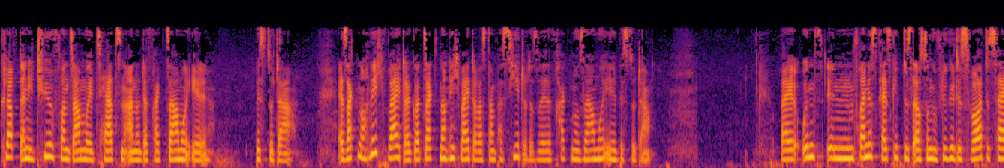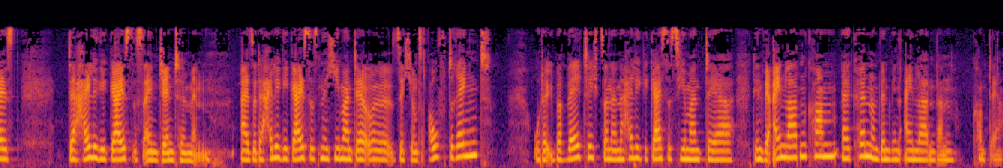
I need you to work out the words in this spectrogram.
klopft an die Tür von Samuels Herzen an und er fragt Samuel, bist du da? Er sagt noch nicht weiter, Gott sagt noch nicht weiter, was dann passiert oder so, er fragt nur Samuel, bist du da? Bei uns im Freundeskreis gibt es auch so ein geflügeltes Wort, das heißt, der Heilige Geist ist ein Gentleman. Also der Heilige Geist ist nicht jemand, der äh, sich uns aufdrängt oder überwältigt, sondern der Heilige Geist ist jemand, der, den wir einladen kommen, äh, können und wenn wir ihn einladen, dann kommt er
